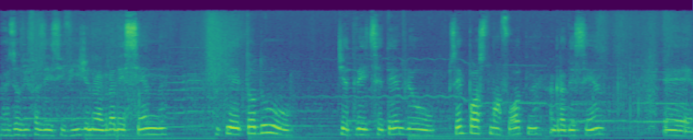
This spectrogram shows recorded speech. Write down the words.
resolvi fazer esse vídeo, né, agradecendo, né, porque todo dia 3 de setembro eu sempre posto uma foto, né, agradecendo, é,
